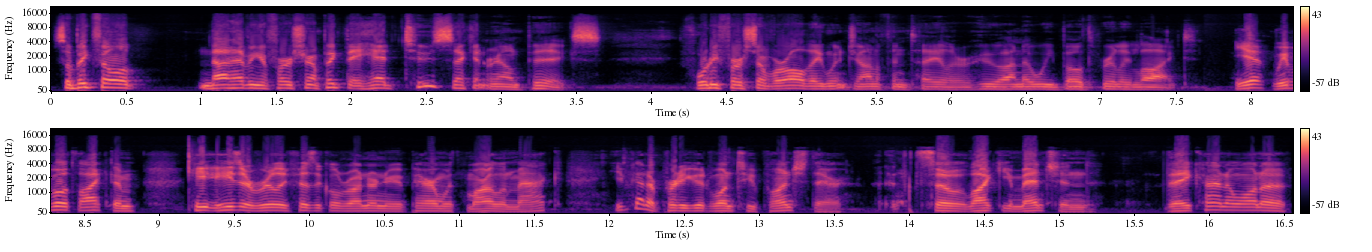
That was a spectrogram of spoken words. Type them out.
So, Big Fella not having a first round pick, they had two second round picks. 41st overall, they went Jonathan Taylor, who I know we both really liked. Yeah, we both liked him. He, he's a really physical runner, and you pair him with Marlon Mack. You've got a pretty good one-two punch there. So, like you mentioned, they kind of want to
